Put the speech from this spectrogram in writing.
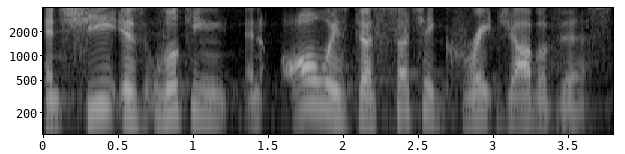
And she is looking and always does such a great job of this,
